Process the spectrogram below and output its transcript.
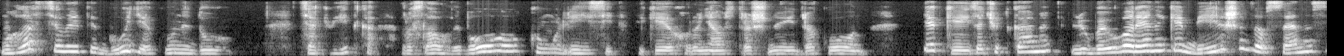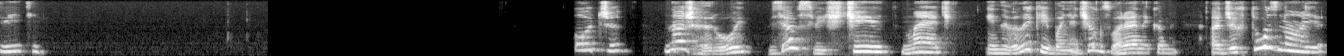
могла зцілити будь-яку недугу. Ця квітка росла в глибокому лісі, який охороняв страшний дракон, який, за чутками, любив вареники більше за все на світі. Отже, наш герой взяв свій щит, меч і невеликий банячок з варениками, адже хто знає,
